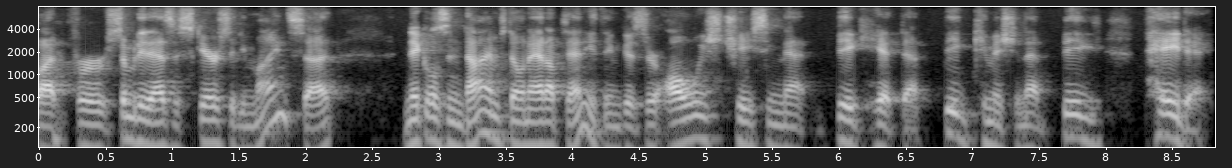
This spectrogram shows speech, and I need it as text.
But for somebody that has a scarcity mindset, nickels and dimes don't add up to anything because they're always chasing that big hit, that big commission, that big payday.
